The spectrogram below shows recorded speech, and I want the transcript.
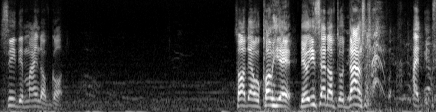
see the mind of God. So they will come here. They instead of to dance like this.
